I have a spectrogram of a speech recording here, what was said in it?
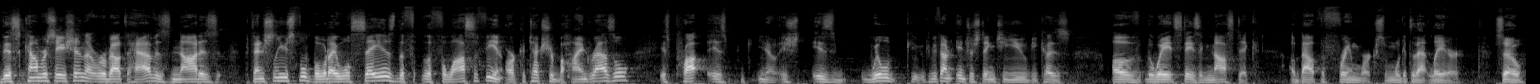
this conversation that we're about to have is not as potentially useful. But what I will say is the, the philosophy and architecture behind Razzle is, pro, is you know, is, is will can be found interesting to you because of the way it stays agnostic about the frameworks, and we'll get to that later. So,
